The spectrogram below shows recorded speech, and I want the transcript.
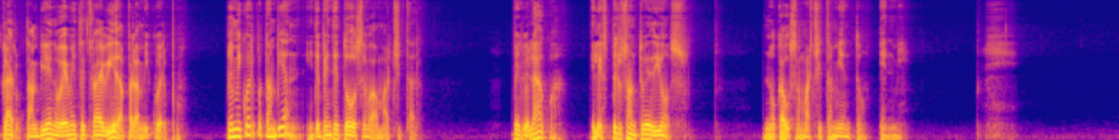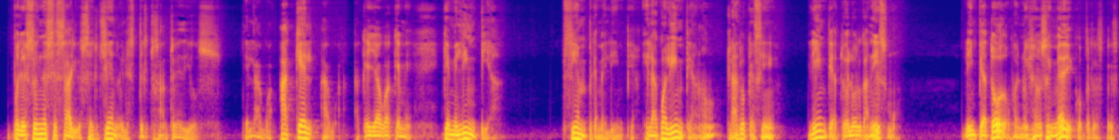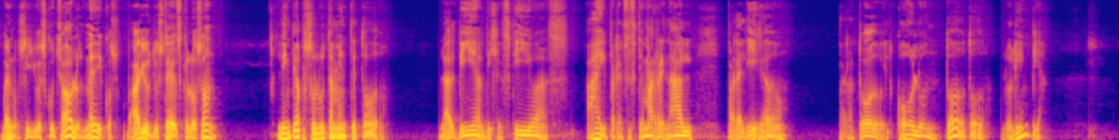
Claro, también obviamente trae vida para mi cuerpo. Pero mi cuerpo también, de todo, se va a marchitar. Pero el agua, el Espíritu Santo de Dios, no causa marchitamiento en mí. Por eso es necesario ser lleno del Espíritu Santo de Dios, del agua, aquel agua, aquella agua que me, que me limpia, siempre me limpia. El agua limpia, ¿no? Claro que sí, limpia todo el organismo, limpia todo. Bueno, yo no soy médico, pero pues, bueno, sí, yo he escuchado a los médicos, varios de ustedes que lo son. Limpia absolutamente todo. Las vías digestivas, ay, para el sistema renal, para el hígado, para todo, el colon, todo, todo, lo limpia.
